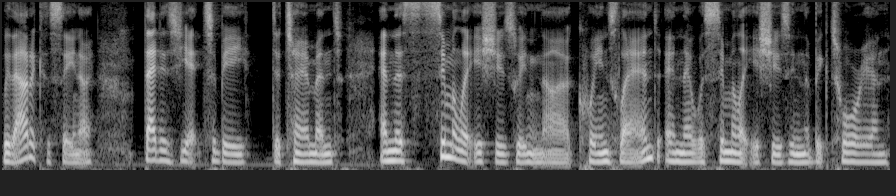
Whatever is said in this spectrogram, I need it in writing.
without a casino? That is yet to be determined. And there's similar issues in uh, Queensland, and there were similar issues in the Victorian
